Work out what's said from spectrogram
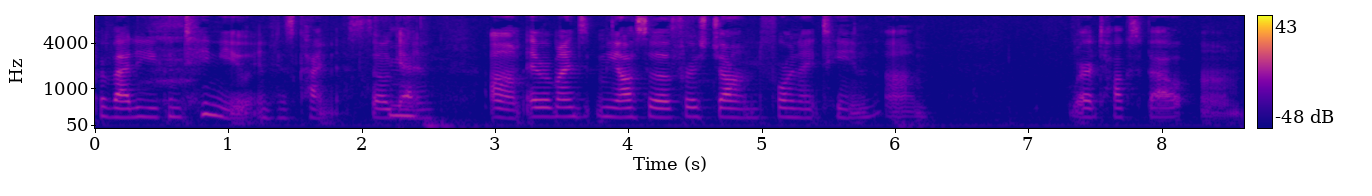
provided you continue in his kindness. So again, um, it reminds me also of First John four nineteen, um, where it talks about um,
